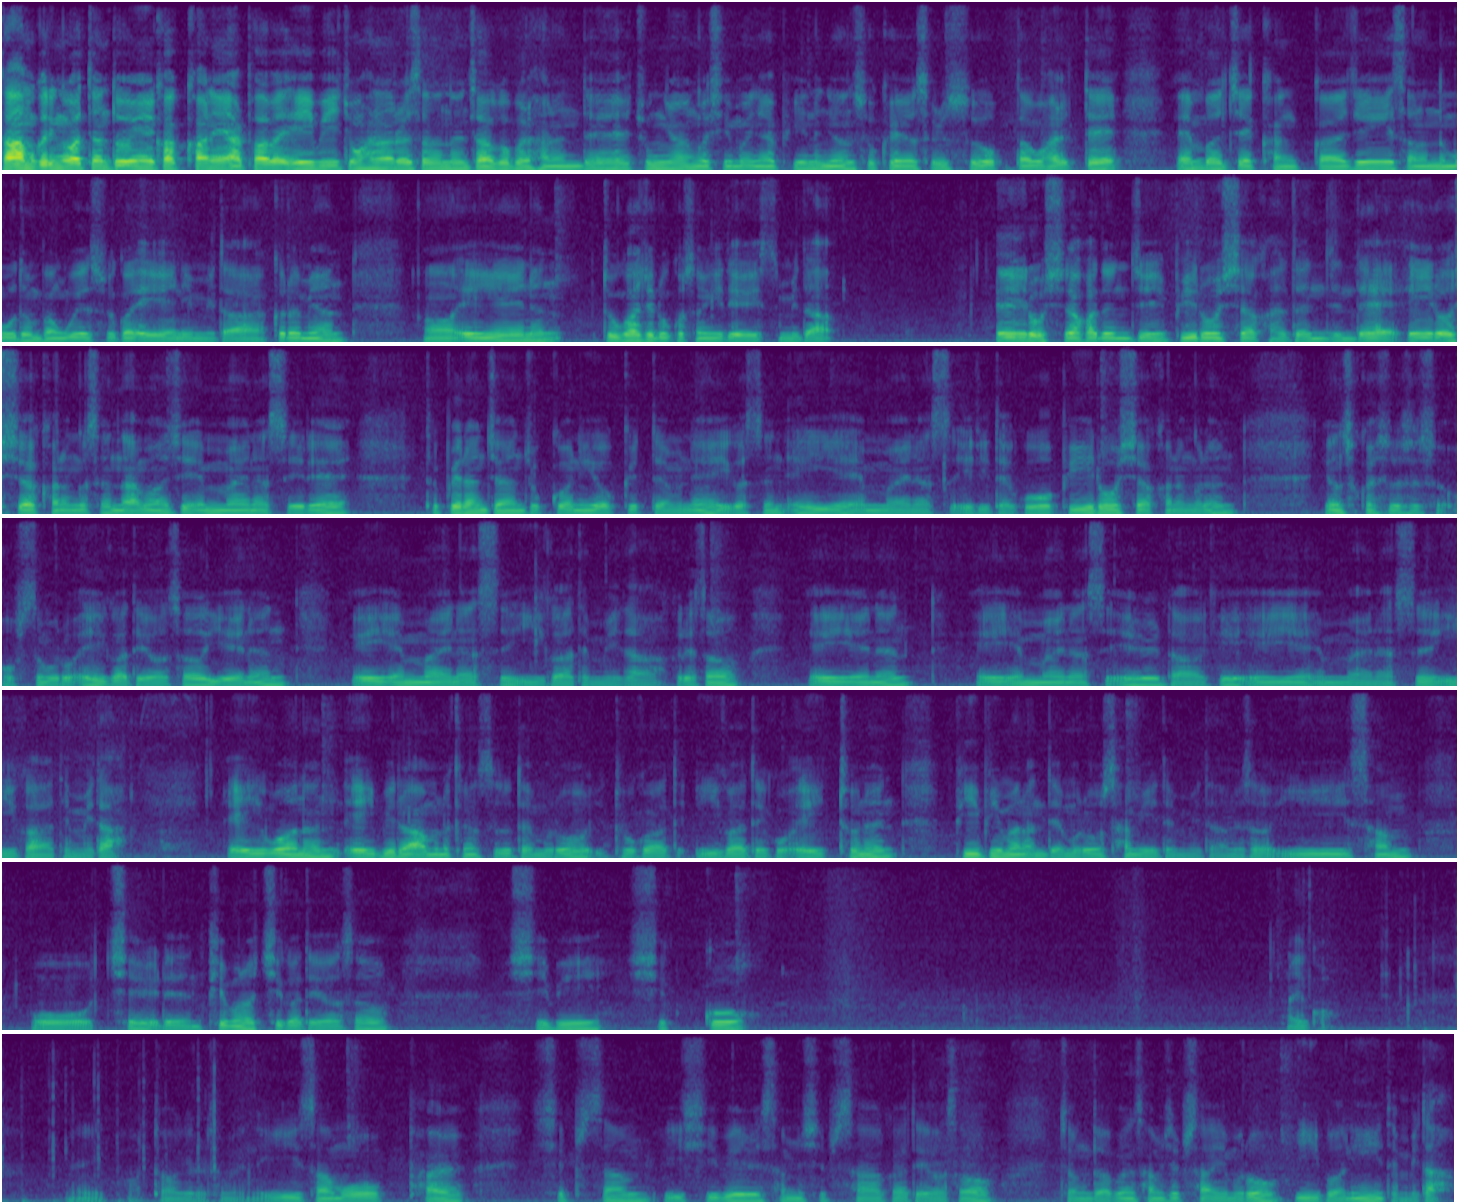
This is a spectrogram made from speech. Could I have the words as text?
다음 그림과 같은 도형의 각 칸에 알파벳 A, B 중 하나를 써넣는 작업을 하는데 중요한 것이 뭐냐? B는 연속하여 쓸 수 없다고 할 때 n번째 칸까지 써넣는 모든 방구의 수가 AN입니다. 그러면 어, AN은 두 가지로 구성이 되어 있습니다. A로 시작하든지 B로 시작하든지인데 A로 시작하는 것은 나머지 n-1의 특별한 제한 조건이 없기 때문에 이것은 A의 n-1이 되고 B로 시작하는 것은 연속할 수 없으므로 A가 되어서 얘는 an-2가 됩니다. 그래서 an은 an-1 더하기 a의 n-2가 됩니다. A1은 AB를 아무렇게나 써도 되므로 2가, 2가 되고 A2는 BB만 안 되므로 3이 됩니다. 그래서 2, 3, 5, 7 이런 피보나치가 되어서 12, 19 아이고. 아이고 더하기를 잘못했네. 2, 3, 5, 8 13, 21, 34가 되어서 정답은 34이므로 2번이 됩니다.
